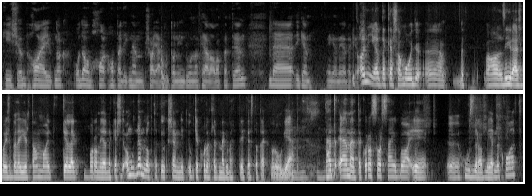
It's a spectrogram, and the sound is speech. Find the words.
később, ha eljutnak oda, ha, ha pedig nem saját úton indulnak el alapvetően, de igen, igen, érdekes. Itt annyi érdekes amúgy, az írásba is beleírtam majd, tényleg barom érdekes, hogy amúgy nem loptak ők semmit, ők gyakorlatilag megvették ezt a technológiát. Uh-huh. Tehát elmentek Oroszországba, 20 darab mérnök volt,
